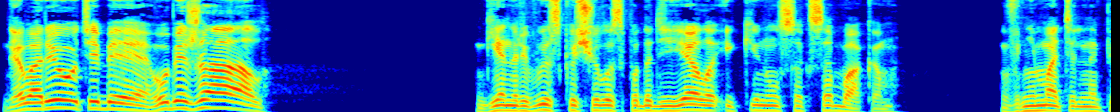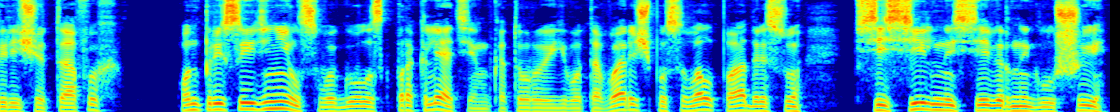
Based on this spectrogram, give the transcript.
Говорю тебе, убежал. Генри выскочил из-под одеяла и кинулся к собакам. Внимательно пересчитав их, он присоединил свой голос к проклятиям, которые его товарищ посылал по адресу всесильной северной глуши,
